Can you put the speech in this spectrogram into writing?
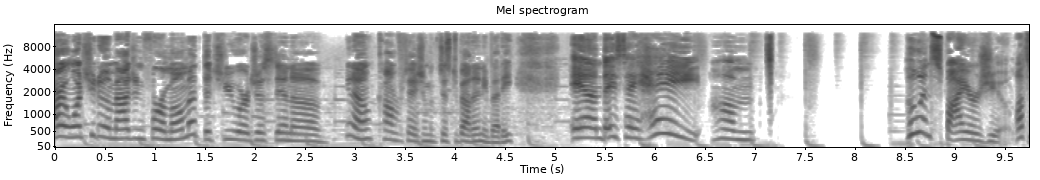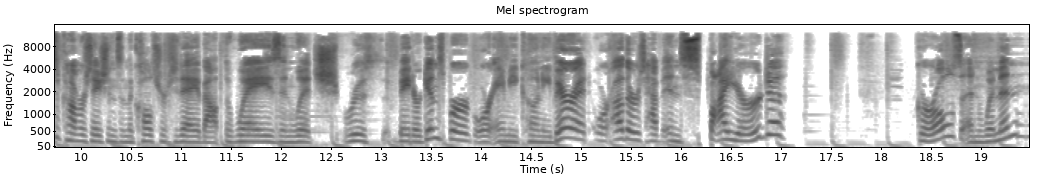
All right, I want you to imagine for a moment that you are just in a, you know, conversation with just about anybody and they say, "Hey, um, who inspires you?" Lots of conversations in the culture today about the ways in which Ruth Bader Ginsburg or Amy Coney Barrett or others have inspired girls and women.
